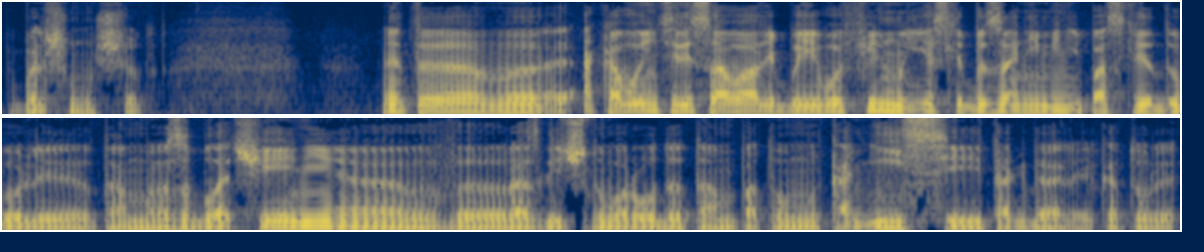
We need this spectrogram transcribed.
по большому счету. Это, э, а кого интересовали бы его фильмы, если бы за ними не последовали там, разоблачения различного рода там, потом комиссии и так далее, которые...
